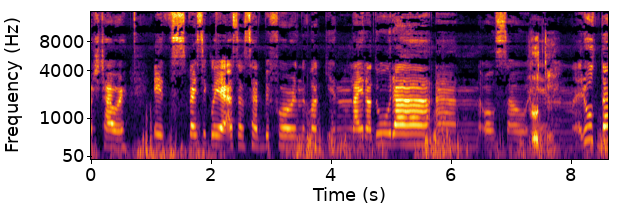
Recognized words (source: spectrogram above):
Watchtower. It's basically, as I've said before in the vlog, in La Herradura and also Rote. in Rote.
